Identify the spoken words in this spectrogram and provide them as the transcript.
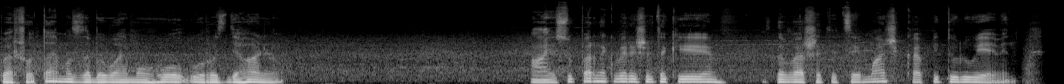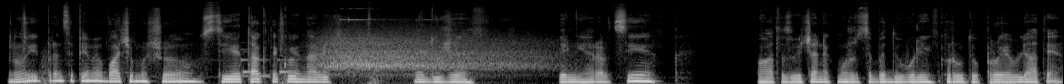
першого тайму забиваємо гол у роздягальну. А, і суперник вирішив таки завершити цей матч, капітулює він. Ну і в принципі ми бачимо, що з цією тактикою навіть не дуже сильні гравці. Багато звичайних можуть себе доволі круто проявляти.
